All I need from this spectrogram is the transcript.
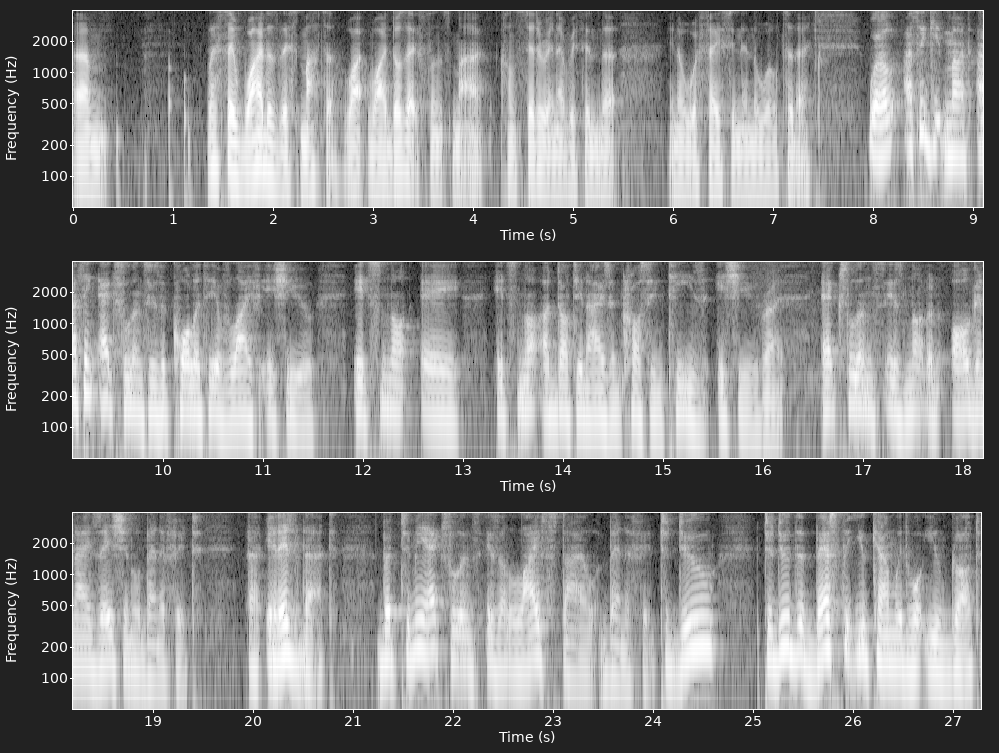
Um, let's say, why does this matter? Why, why does excellence matter, considering everything that you know we're facing in the world today? Well, I think it mat- I think excellence is a quality of life issue. It's not a it's not a dotting i's and crossing t's issue. Right. Excellence is not an organizational benefit. Uh, it is that, but to me, excellence is a lifestyle benefit. To do to do the best that you can with what you've got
